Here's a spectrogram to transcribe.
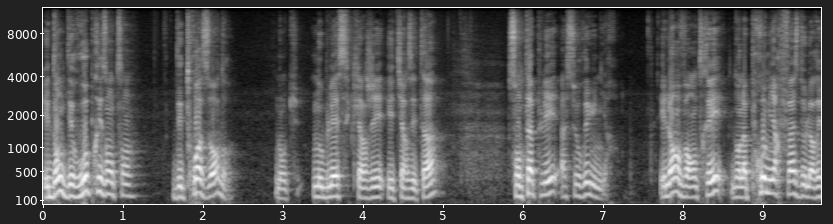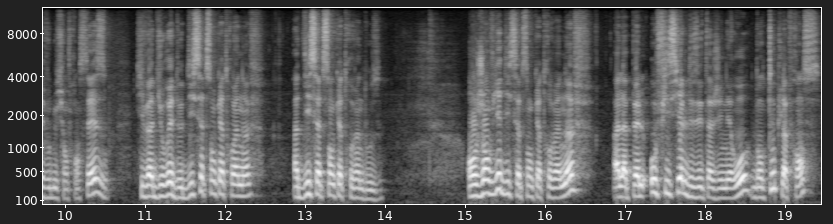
Et donc des représentants des trois ordres, donc noblesse, clergé et tiers-état, sont appelés à se réunir. Et là, on va entrer dans la première phase de la Révolution française, qui va durer de 1789 à 1792. En janvier 1789, à l'appel officiel des États généraux, dans toute la France,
